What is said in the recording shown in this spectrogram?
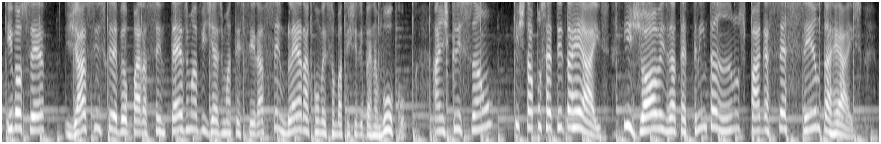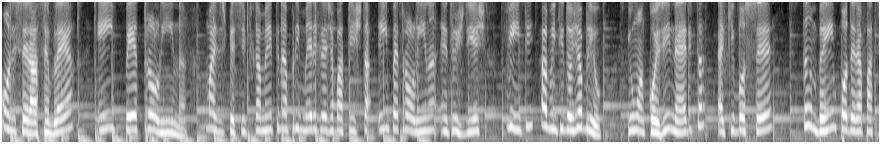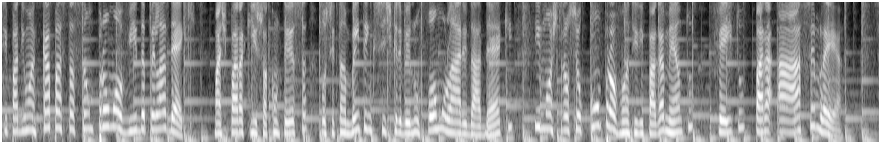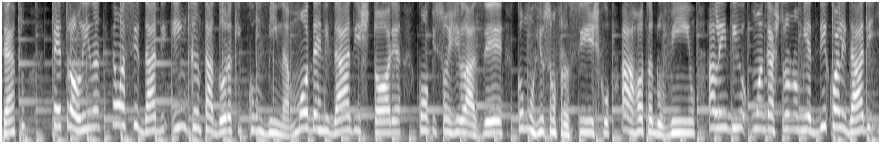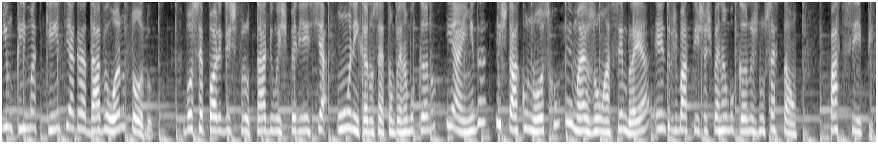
e você já se inscreveu para a centésima vigésima terceira Assembleia da Convenção Batista de Pernambuco? A inscrição está por 70 reais, e jovens até 30 anos paga 60 reais. Onde será a Assembleia? Em Petrolina, mais especificamente na primeira Igreja Batista em Petrolina entre os dias 20 a 22 de abril. E uma coisa inédita é que você também poderá participar de uma capacitação promovida pela ADEC. Mas para que isso aconteça, você também tem que se inscrever no formulário da ADEC e mostrar o seu comprovante de pagamento feito para a Assembleia, certo? Petrolina é uma cidade encantadora que combina modernidade e história com opções de lazer, como o Rio São Francisco, a Rota do Vinho, além de uma gastronomia de qualidade e um clima quente e agradável o ano todo você pode desfrutar de uma experiência única no sertão pernambucano e ainda estar conosco em mais uma assembleia entre os batistas pernambucanos no sertão. Participe!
